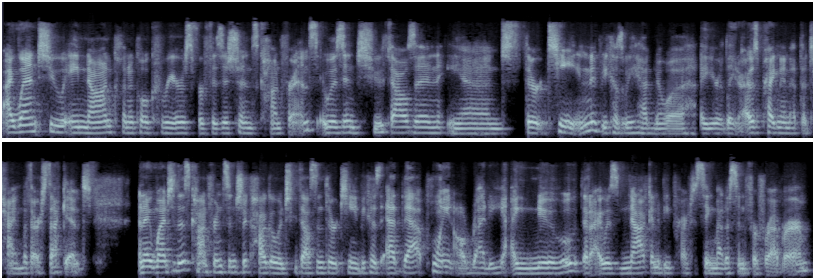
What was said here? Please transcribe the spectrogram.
I went to a non clinical careers for physicians conference. It was in 2013 because we had Noah a year later. I was pregnant at the time with our second. And I went to this conference in Chicago in 2013 because at that point already, I knew that I was not going to be practicing medicine for forever.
